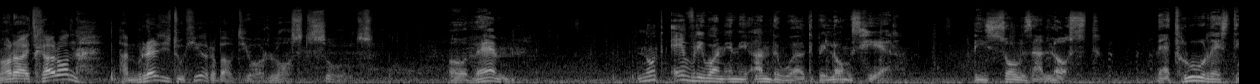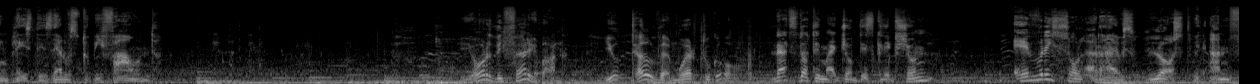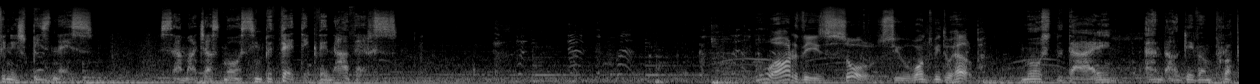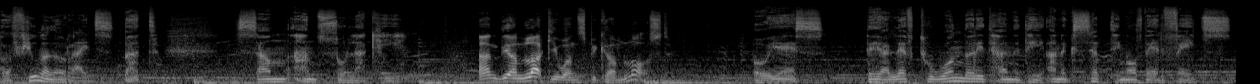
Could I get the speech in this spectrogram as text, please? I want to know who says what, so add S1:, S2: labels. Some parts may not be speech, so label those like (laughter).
S1: All right, Charon. I'm ready to hear about your lost souls.
S2: Oh, them. Not everyone in the underworld belongs here. These souls are lost. Their true resting place deserves to be found.
S1: You're the ferryman. You tell them where to go.
S2: That's not in my job description. Every soul arrives lost with unfinished business. Some are just more sympathetic than others.
S1: Who are these souls you want me to help?
S2: Most die, and I'll give them proper funeral rites, but some aren't so lucky.
S1: And the unlucky ones become lost.
S2: Oh yes, they are left to wander eternity unaccepting of their fates.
